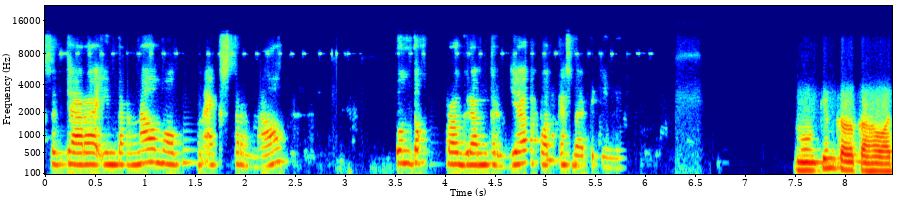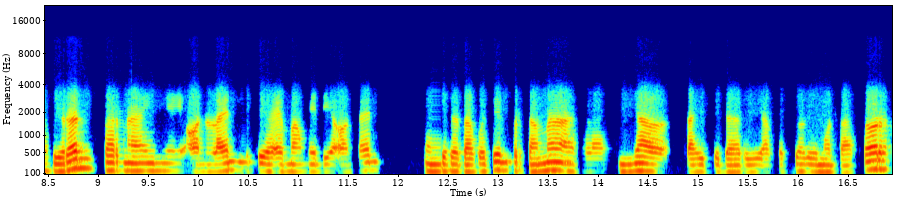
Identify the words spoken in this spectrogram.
secara internal maupun eksternal, untuk program kerja podcast batik ini? Mungkin kalau kekhawatiran karena ini online gitu ya emang media online yang kita takutin pertama adalah sinyal entah itu dari aku sebagai moderator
